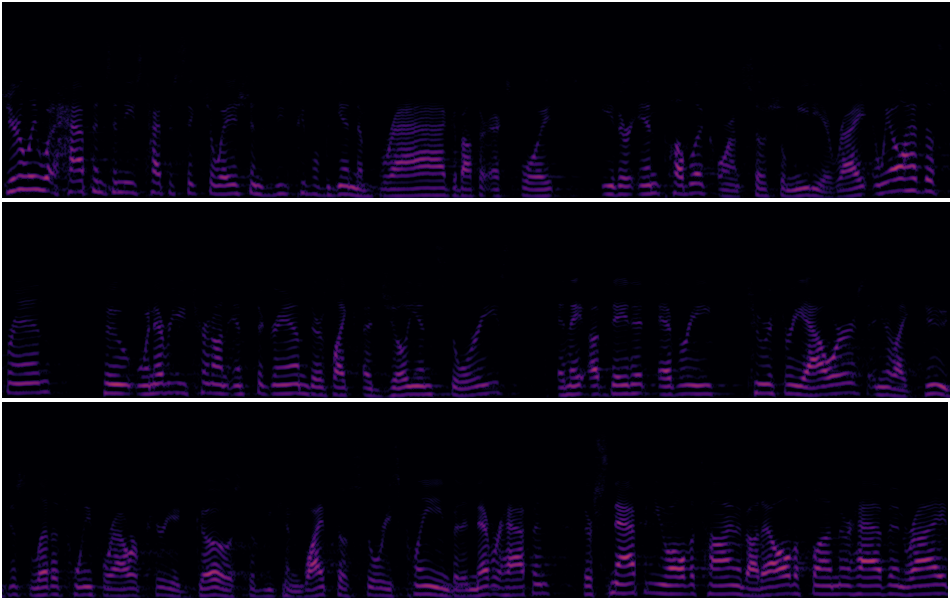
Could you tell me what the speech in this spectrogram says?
generally, what happens in these type of situations, is these people begin to brag about their exploits, either in public or on social media, right? And we all have those friends who, whenever you turn on Instagram, there's like a jillion stories and they update it every two or three hours, and you're like, dude, just let a 24 hour period go so you can wipe those stories clean, but it never happens. They're snapping you all the time about all the fun they're having, right?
